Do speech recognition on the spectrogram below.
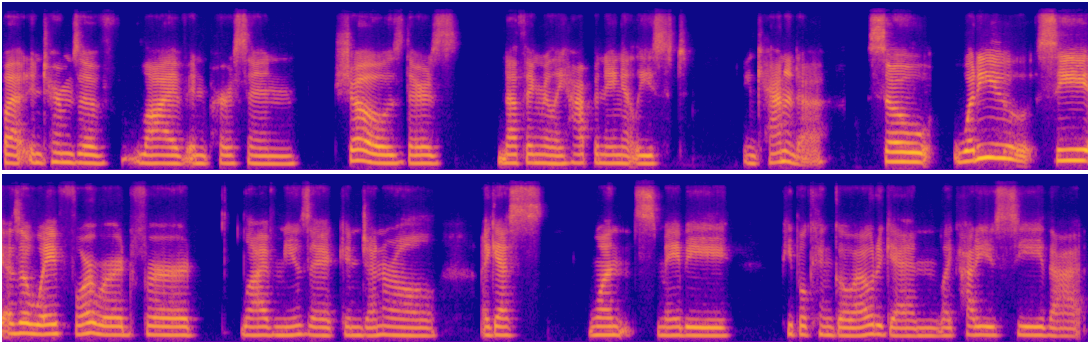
but in terms of live in person shows, there's nothing really happening, at least in Canada. So, what do you see as a way forward for live music in general? I guess once maybe people can go out again, like, how do you see that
